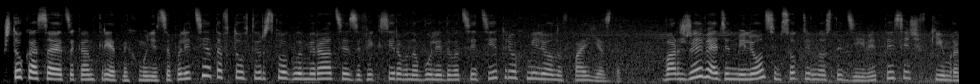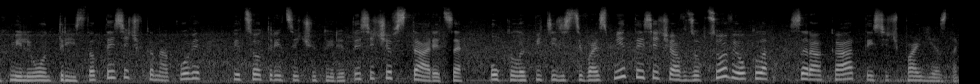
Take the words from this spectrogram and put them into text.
Что касается конкретных муниципалитетов, то в Тверской агломерации зафиксировано более 23 миллионов поездок. В Оржеве 1 миллион 799 тысяч, в Кимрах – миллион 300 тысяч, в Конакове – 534 тысячи, в Старице – около 58 тысяч, а в Зубцове – около 40 тысяч поездок.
